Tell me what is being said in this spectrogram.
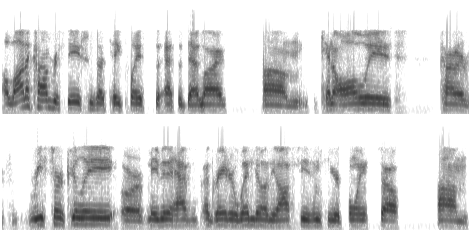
A lot of conversations that take place at the deadline um, can always kind of recirculate, or maybe they have a greater window in the off season. To your point, so um,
